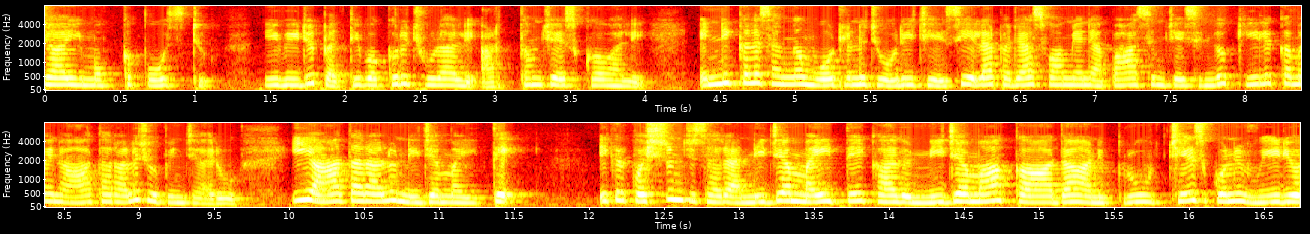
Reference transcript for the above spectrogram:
జాయి మొక్క పోస్ట్. ఈ వీడియో ప్రతి ఒక్కరూ చూడాలి అర్థం చేసుకోవాలి. ఎన్నికల సంఘం ఓట్లను చోరీ చేసి ఎలా ప్రజాస్వామ్యాన్ని అపహాస్యం చేసిందో కీలకమైన ఆధారాలు చూపించారు. ఈ ఆధారాలు నిజమైతే ఇక్కడ క్వశ్చన్ చూసారా? నిజమైతే కాదు నిజమా కాదా అని ప్రూవ్ చేసుకొని వీడియో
